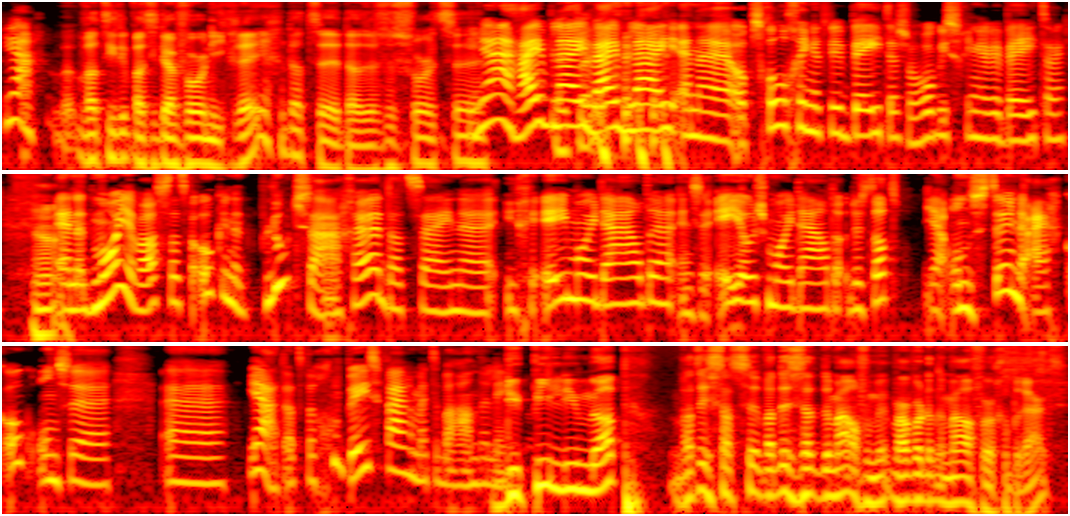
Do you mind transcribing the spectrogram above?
Ja. Wat hij, wat hij daarvoor niet kreeg, dat, dat is een soort... Ja, hij blij, wij blij. En op school ging het weer beter, zijn hobby's gingen weer beter. Ja. En het mooie was dat we ook in het bloed zagen dat zijn IgE mooi daalde en zijn EO's mooi daalden. Dus dat ja, ondersteunde eigenlijk ook onze... ja, dat we goed bezig waren met de behandeling. Dupilumab, wat is dat, wat is dat normaal voor, waar wordt het normaal voor gebruikt?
